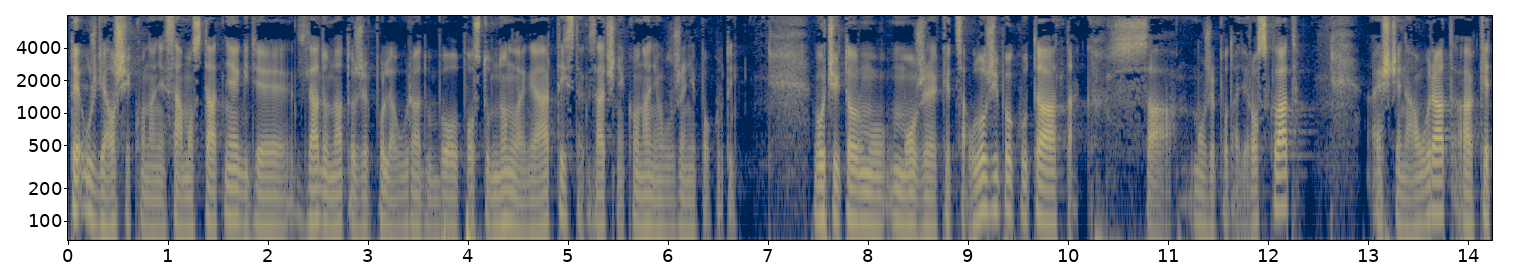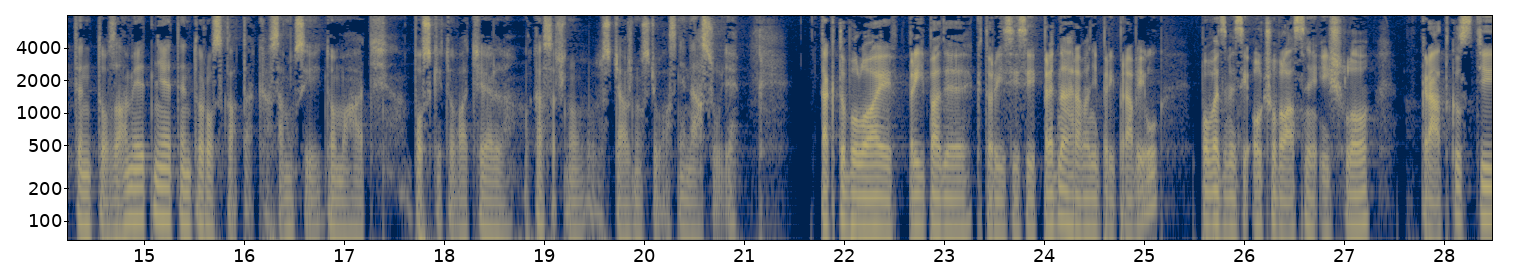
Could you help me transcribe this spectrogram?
To je už ďalšie konanie samostatne, kde vzhľadom na to, že podľa úradu bol postup non-legartis, tak začne konanie uloženie pokuty. Voči tomu môže, keď sa uloží pokuta, tak sa môže podať rozklad ešte na úrad a keď tento zamietne, tento rozklad, tak sa musí domáhať poskytovateľ kasačnou sťažnosťou vlastne na súde. Tak to bolo aj v prípade, ktorý si si pred nahrávaním pripravil. Povedzme si, o čo vlastne išlo v krátkosti,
